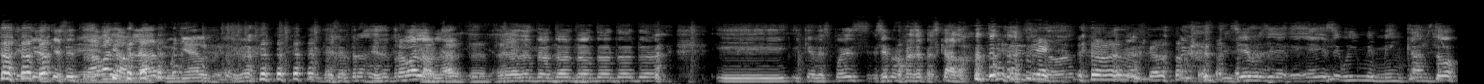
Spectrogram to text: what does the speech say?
El que se traba al hablar. Puñal, güey. que se, tra- se traba al hablar y, y que después siempre ofrece pescado. sí. Siempre, sí, e- ese güey me, me encantó.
